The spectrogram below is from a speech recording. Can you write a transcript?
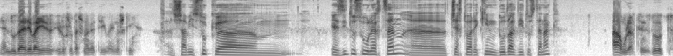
heldu da ere bai erosotasunagatik bai noski. Xabi, zuk ehm, ez dituzu ulertzen uh, txertuarekin dudak dituztenak? Ah, ulertzen dut.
